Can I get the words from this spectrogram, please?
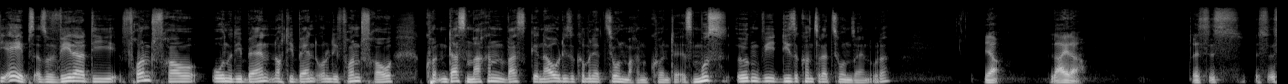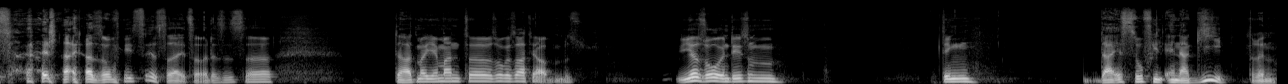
die Apes. Also weder die Frontfrau ohne die Band noch die Band ohne die Frontfrau konnten das machen, was genau diese Kombination machen konnte. Es muss irgendwie diese Konstellation sein, oder? Ja, leider. Es ist, es ist halt leider so, wie es ist halt. Das ist, äh, da hat mal jemand äh, so gesagt, ja, wir so in diesem Ding, da ist so viel Energie drin.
